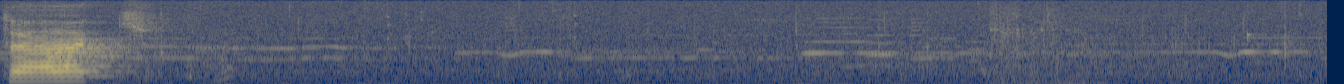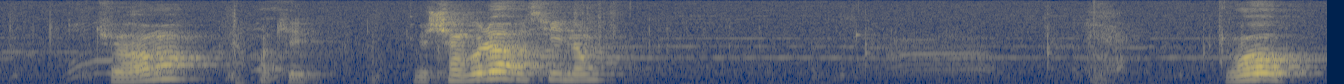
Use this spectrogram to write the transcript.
Tac. Tu veux vraiment? Ok. Mais je suis un voleur aussi, non? Wow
